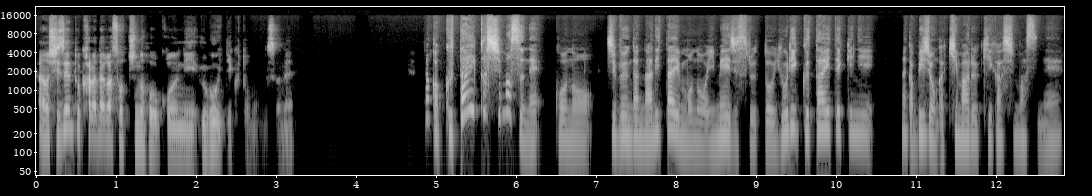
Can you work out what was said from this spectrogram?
あの自然と体がそっちの方向に動いていくと思うんですよね。なんか具体化しますね。この自分がなりたいものをイメージすると、より具体的になんかビジョンが決まる気がしますね。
